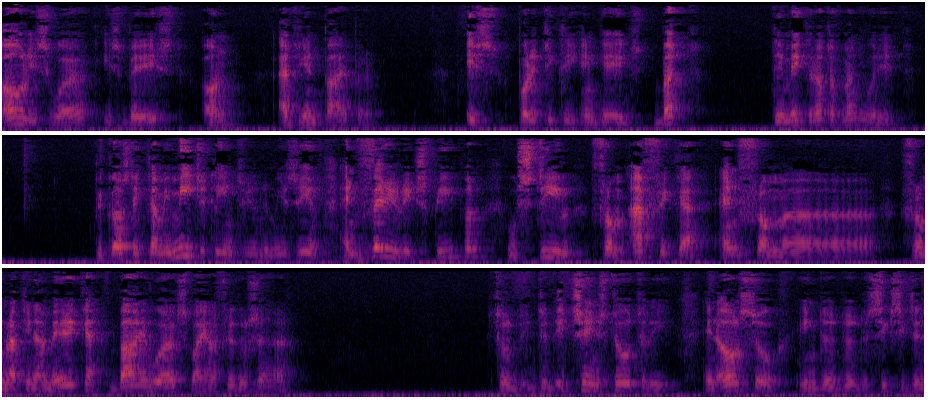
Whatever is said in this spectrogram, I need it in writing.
all his work is based on Adrian Piper, is politically engaged, but they make a lot of money with it because they come immediately into the museums and very rich people who steal from Africa and from uh, from Latin America by works by Alfredo Jaar. So it changed totally. And also in the, the, the 60s and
